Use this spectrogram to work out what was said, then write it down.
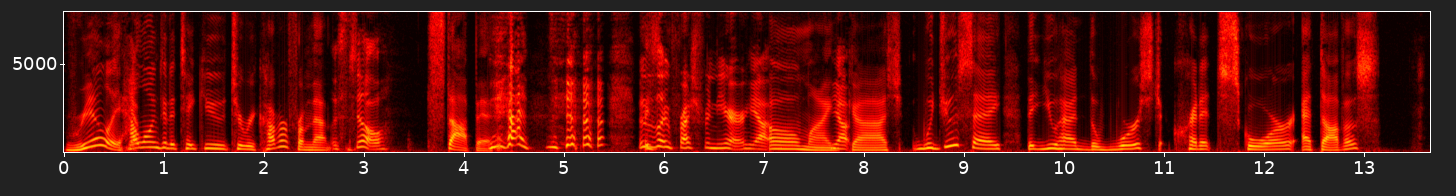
Really? How long did it take you to recover from that? Still, Stop it. this is like freshman year. Yeah. Oh my Yep. gosh. Would you say that you had the worst credit score at Davos?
